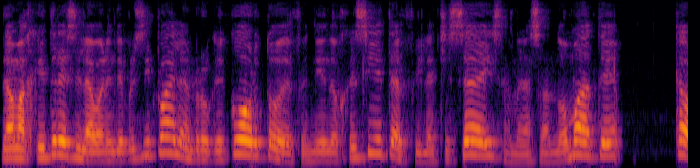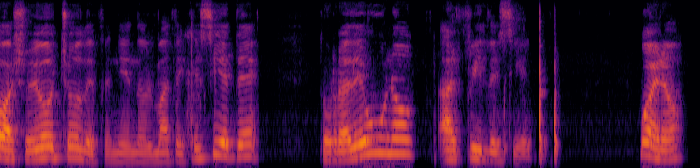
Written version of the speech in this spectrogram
dama G3 es la variante principal, enroque corto, defendiendo G7, alfil H6, amenazando mate, caballo E8, defendiendo el mate G7, torre D1, alfil D7. Bueno,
